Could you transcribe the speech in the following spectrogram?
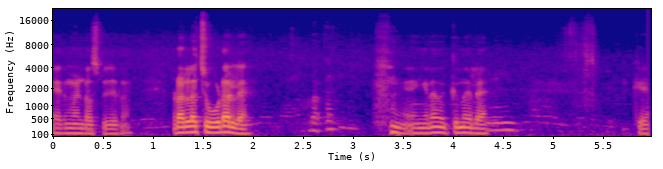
ഹോസ്പിറ്റലിൽ ഏതുമേണ്ട ഹോസ്പിറ്റൽ ഇവിടെ നല്ല ചൂടല്ലേ? എങ്ങനെ നിൽക്കുന്നല്ലേ ഓക്കെ.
